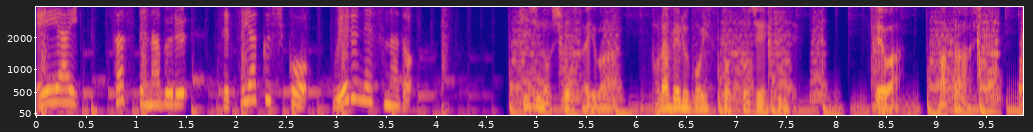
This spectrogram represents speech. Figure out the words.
AI サステナブル節約志向ウェルネスなど。記事の詳細はトラベルボイス .jp で。ではまた明日。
